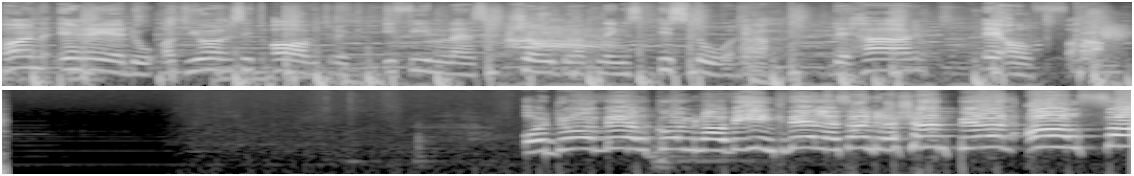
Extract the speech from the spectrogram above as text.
Han är redo att göra sitt avtryck i Finlands showbrottningshistoria. Det här är Alfa. Och då välkomnar vi in kvällens andra champion, Alfa!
